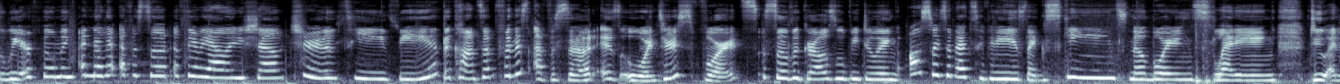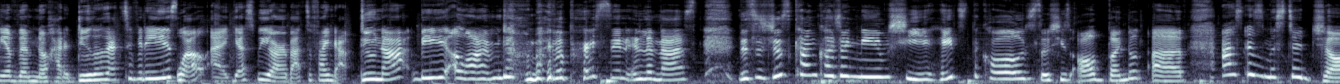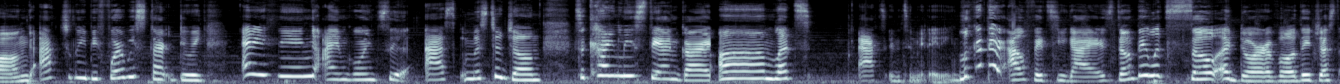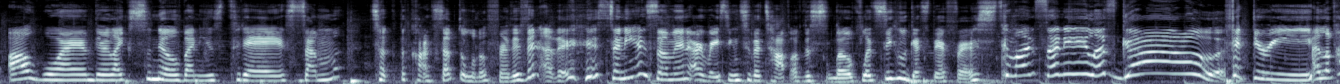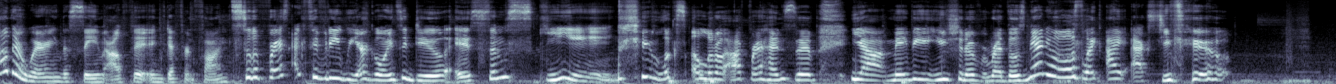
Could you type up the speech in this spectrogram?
We are filming another episode of the reality show True TV. The concept for this episode is winter sports. So the girls will be doing all sorts of activities like skiing, snowboarding, sledding. Do any of them know how to do those activities? Well, I guess we are about to find out. Do not be alarmed by the person in the mask. This is just Kang Kwajangnim. She hates the cold, so she's all bundled up, as is Mr. Jung. Actually, before we start doing anything, I'm going to ask Mr. Jung to kindly stand guard. Um, let's act intimidating. Look at their outfits, you guys. Don't they look so adorable? They dressed all warm. They're like snow bunnies today. Some took the concept a little further than others. Sunny and Somin are racing to the top of the slope. Let's see who gets there first. Come on, Sunny, let's go! Victory! I love how they're wearing the same outfit in different fonts. So the first activity we are going to do is some skiing. She looks a little apprehensive. Yeah, maybe you should have read those manuals like I asked you to.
